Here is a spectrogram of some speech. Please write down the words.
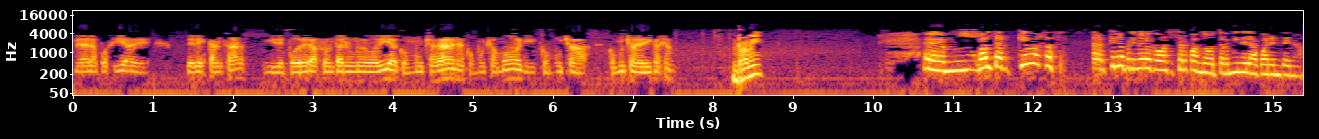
me da la posibilidad de, de descansar y de poder afrontar un nuevo día con muchas ganas, con mucho amor y con mucha, con mucha dedicación. Rami. Eh, Walter, ¿qué vas a hacer? ¿Qué es lo primero que vas a hacer cuando termine la cuarentena?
